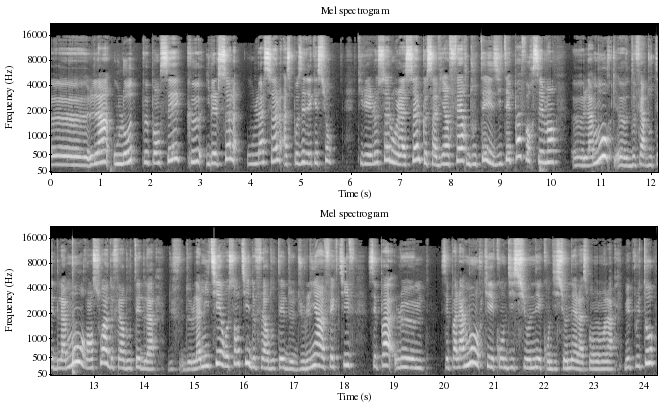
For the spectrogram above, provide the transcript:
euh, l'un ou l'autre peut penser qu'il est le seul ou la seule à se poser des questions. Qu'il est le seul ou la seule que ça vient faire douter, hésiter, pas forcément euh, l'amour, de faire douter de l'amour en soi, de faire douter de l'amitié ressentie, de faire douter du lien affectif. C'est pas le c'est pas l'amour qui est conditionné, conditionnel à ce moment-là, mais plutôt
